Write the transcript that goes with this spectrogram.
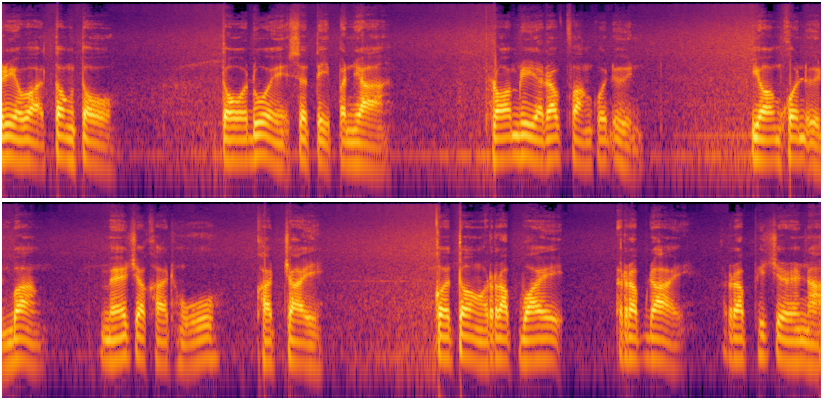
เรียกว่าต้องโต โตด้วยสติปัญญา พร้อมที่จะรับฟังคนอื่น ยอมคนอื่นบ้าง แม้จะขาดหู ขาดใจ ก็ต้องรับไว้รับได้ รับพิจารณา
